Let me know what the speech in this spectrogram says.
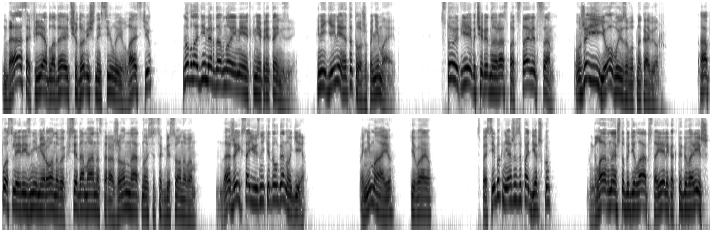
Да, София обладает чудовищной силой и властью, но Владимир давно имеет к ней претензии. Княгиня это тоже понимает. Стоит ей в очередной раз подставиться, уже ее вызовут на ковер. А после резни Мироновых все дома настороженно относятся к Бессоновым. Даже их союзники долгоногие. Понимаю, киваю. Спасибо, княже, за поддержку. Главное, чтобы дела обстояли, как ты говоришь.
